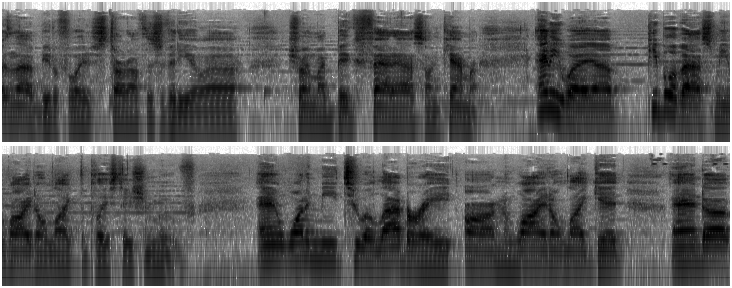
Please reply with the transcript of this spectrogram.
isn't that a beautiful way to start off this video, uh, showing my big fat ass on camera. Anyway, uh, people have asked me why I don't like the PlayStation Move, and wanted me to elaborate on why I don't like it, and, uh,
